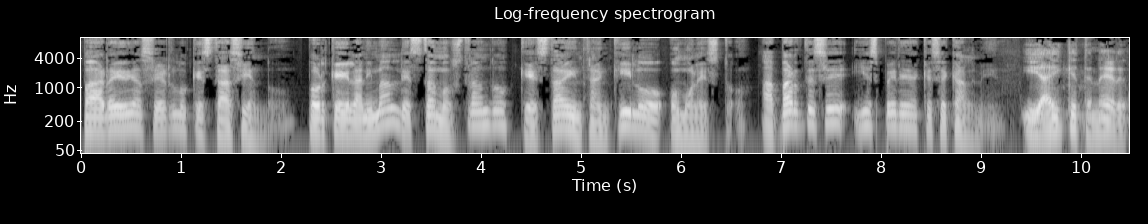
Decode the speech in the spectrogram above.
pare de hacer lo que está haciendo, porque el animal le está mostrando que está intranquilo o molesto. Apártese y espere a que se calme. Y hay que tener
